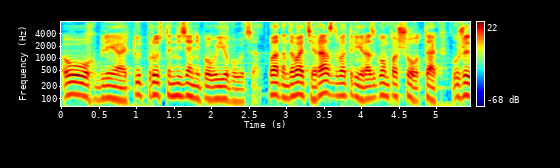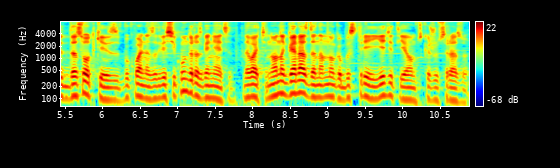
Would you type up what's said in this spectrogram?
Ох, блядь, тут просто нельзя не повыебываться. Ладно, давайте, раз, два, три, разгон пошел. Так, уже до сотки буквально за 2 секунды разгоняется. Давайте, но она гораздо намного быстрее едет, я вам скажу сразу.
